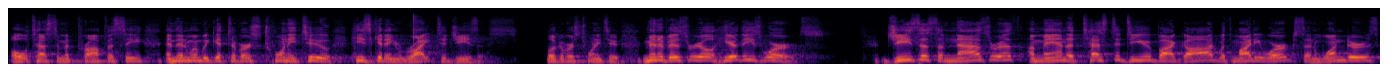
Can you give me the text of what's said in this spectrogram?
Old Testament prophecy. And then when we get to verse 22, he's getting right to Jesus. Look at verse 22. Men of Israel, hear these words. Jesus of Nazareth, a man attested to you by God with mighty works and wonders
